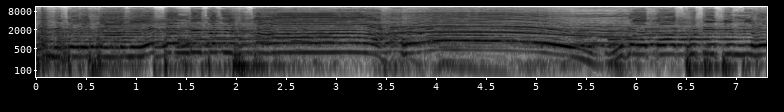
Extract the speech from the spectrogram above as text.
तुम्ही तर Hallelujah.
